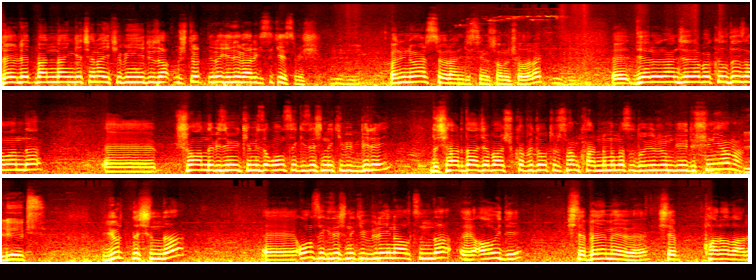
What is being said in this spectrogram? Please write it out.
Devlet benden geçen ay 2764 lira gelir vergisi kesmiş. Ben üniversite öğrencisiyim sonuç olarak. E, diğer öğrencilere bakıldığı zaman da ee, şu anda bizim ülkemizde 18 yaşındaki bir birey dışarıda acaba şu kafede otursam karnımı nasıl doyururum diye düşünüyor ama Lüks. yurt dışında e, 18 yaşındaki bir bireyin altında e, Audi, işte BMW, işte paralar,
